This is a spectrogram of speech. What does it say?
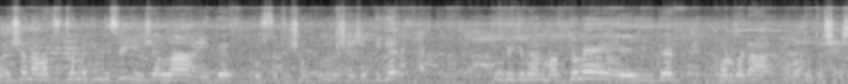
অবশ্যই নামাজের জন্য কিনতেছি। ইনশাল্লাহ ঈদের প্রস্তুতি সম্পূর্ণ শেষের দিকে। কেনার মাধ্যমে এই ঈদের পর্বটা আপাতত শেষ।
